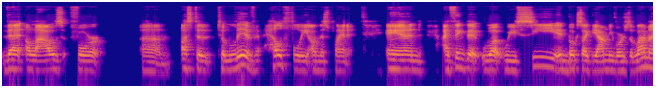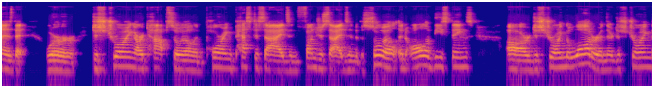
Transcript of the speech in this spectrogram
that allows for um, us to to live healthfully on this planet. And I think that what we see in books like The Omnivore's Dilemma is that we're destroying our topsoil and pouring pesticides and fungicides into the soil, and all of these things are destroying the water and they're destroying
